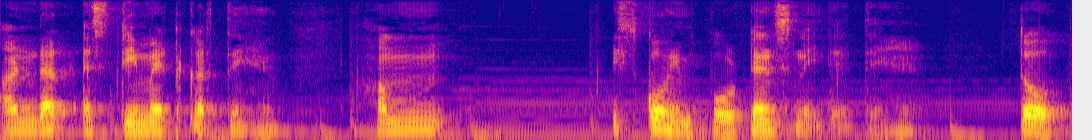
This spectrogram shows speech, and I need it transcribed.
अंडर एस्टिमेट करते हैं। हम इसको इम्पोर्टेंस नहीं देते हैं। तो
